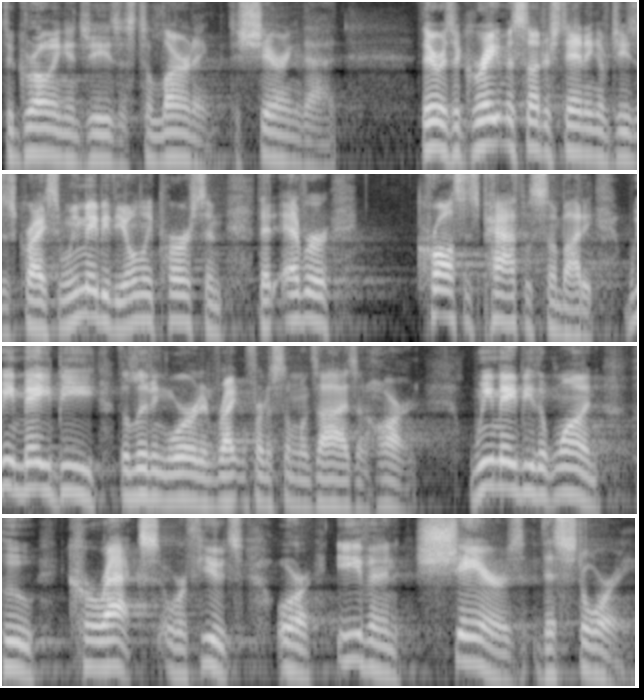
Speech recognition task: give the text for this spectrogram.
to growing in Jesus, to learning, to sharing that. There is a great misunderstanding of Jesus Christ, and we may be the only person that ever crosses path with somebody. We may be the living word and right in front of someone's eyes and heart. We may be the one who corrects or refutes or even shares this story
